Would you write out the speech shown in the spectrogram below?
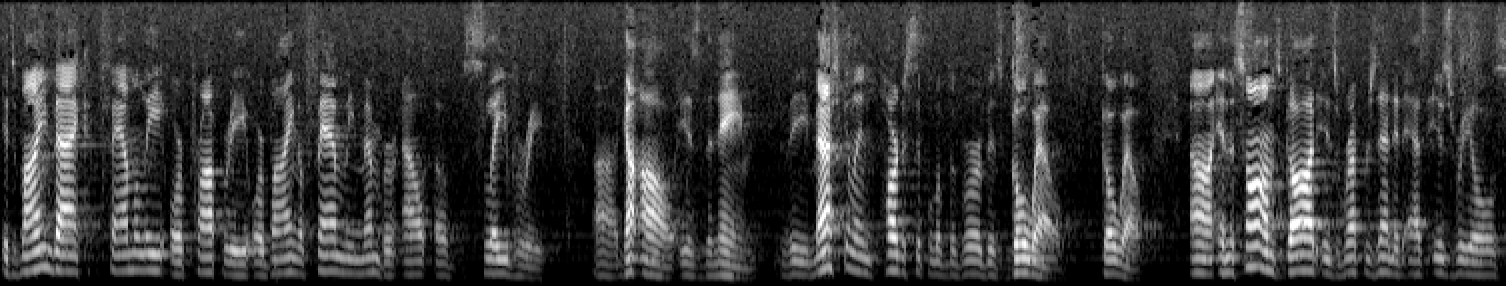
It's buying back family or property or buying a family member out of slavery. Uh, Gaal is the name. The masculine participle of the verb is goel. Goel. Uh, in the Psalms, God is represented as Israel's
